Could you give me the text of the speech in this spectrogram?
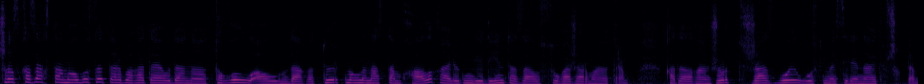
Шығыс Қазақстан облысы Тарбағатай ауданы Тұғыл ауылындағы 4 мыңнан астам халық әлі күнге дейін таза суға жармай отыр. Қаталған жұрт жаз бойы осы мәселені айтып шықты.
